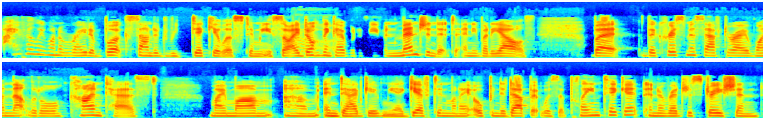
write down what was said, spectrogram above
I really want to write a book sounded ridiculous to me. So I don't think oh. I would have even mentioned it to anybody else. But the Christmas after I won that little contest, my mom um, and dad gave me a gift. And when I opened it up, it was a plane ticket and a registration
